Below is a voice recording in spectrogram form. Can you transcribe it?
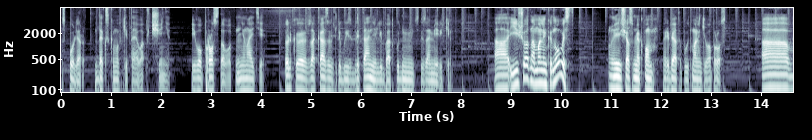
спойлер, Dexcom в Китае вообще нет. Его просто вот не найти. Только заказывать либо из Британии, либо откуда-нибудь из Америки. А, и еще одна маленькая новость. И сейчас у меня к вам, ребята, будет маленький вопрос. А,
